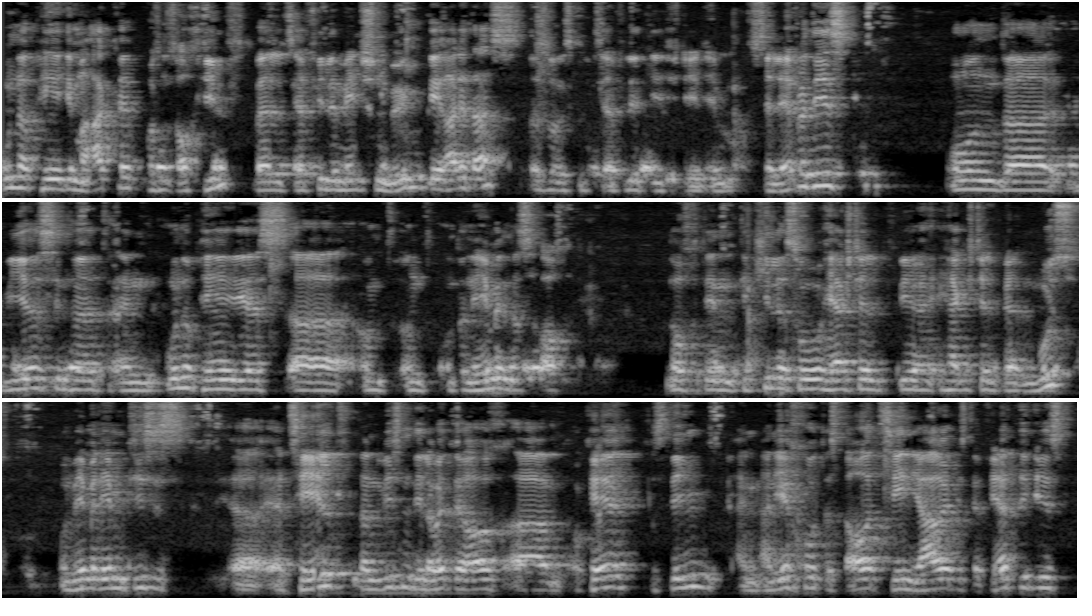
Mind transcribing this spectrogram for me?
unabhängige Marke, was uns auch hilft, weil sehr viele Menschen mögen gerade das. Also es gibt sehr viele, die stehen eben auf Celebrities. Und äh, wir sind halt ein unabhängiges äh, und, und Unternehmen, das auch noch den Tequila so herstellt, wie er hergestellt werden muss. Und wenn man eben dieses äh, erzählt, dann wissen die Leute auch, äh, okay, das Ding, ein Anejo, das dauert zehn Jahre, bis der fertig ist.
